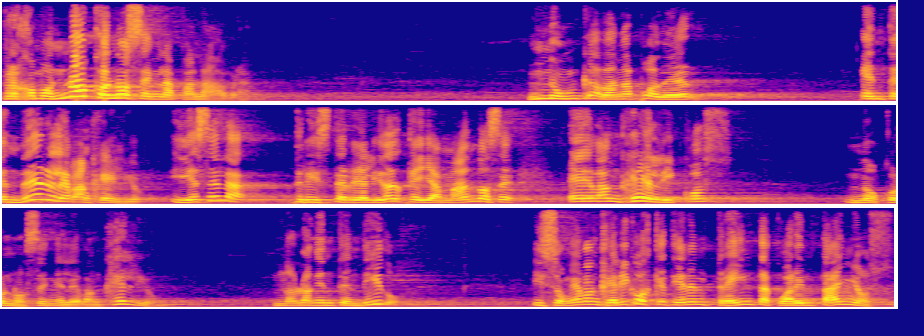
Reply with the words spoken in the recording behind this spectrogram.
Pero como no conocen la palabra, nunca van a poder entender el Evangelio. Y esa es la triste realidad que llamándose evangélicos no conocen el Evangelio, no lo han entendido. Y son evangélicos que tienen 30, 40 años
